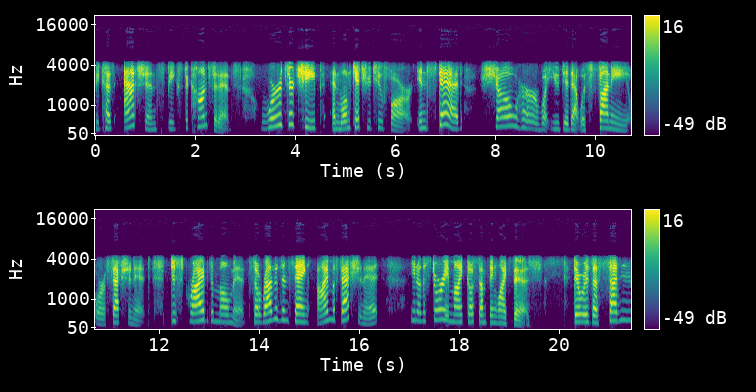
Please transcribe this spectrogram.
because action speaks to confidence. Words are cheap and won't get you too far. Instead, show her what you did that was funny or affectionate. Describe the moment. So rather than saying, I'm affectionate, you know, the story might go something like this. There was a sudden,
